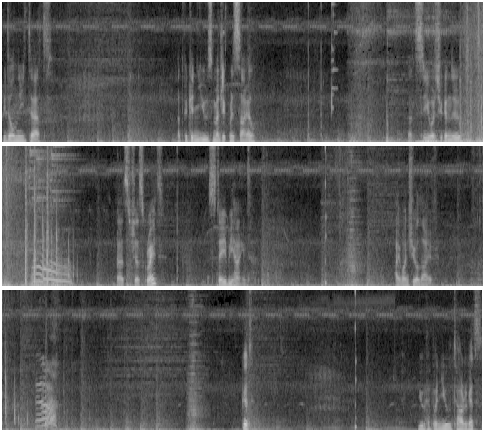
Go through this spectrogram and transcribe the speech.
We don't need that. But we can use magic missile. See what you can do. That's just great. Stay behind. I want you alive. Good. You have a new target.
